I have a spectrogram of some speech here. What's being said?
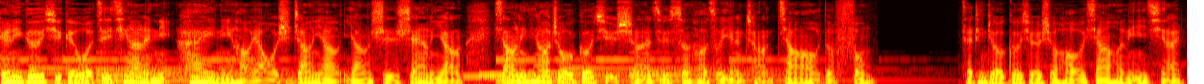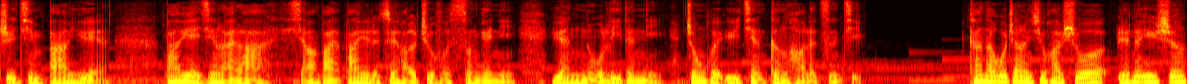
给你歌曲，给我最亲爱的你。嗨，你好呀，我是张扬，杨是山羊的羊。想要你听到这首歌曲，是来自于孙浩所演唱《骄傲的风》。在听这首歌曲的时候，想要和你一起来致敬八月。八月已经来啦，想要把八月的最好的祝福送给你。愿努力的你，终会遇见更好的自己。看到过这样一句话说：人的一生，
